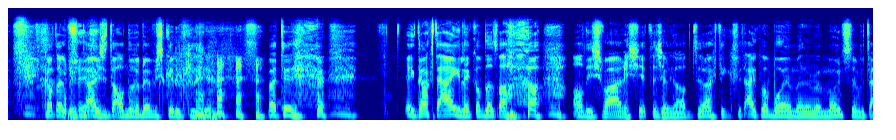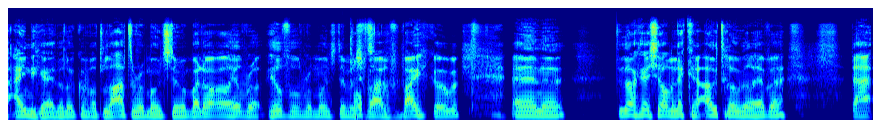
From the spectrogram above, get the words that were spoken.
Ik had ook nog duizend andere nummers kunnen kiezen. maar toen, ik dacht eigenlijk, omdat we al, al die zware shit en zo hadden, toen dacht ik, ik vind het eigenlijk wel mooi om met een Ramones nummer te eindigen. En dan ook een wat later Ramones nummer, maar er waren al heel, heel veel Ramones nummers waren voorbij gekomen. En eh, toen dacht ik, als je dan een lekkere outro wil hebben, nou,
